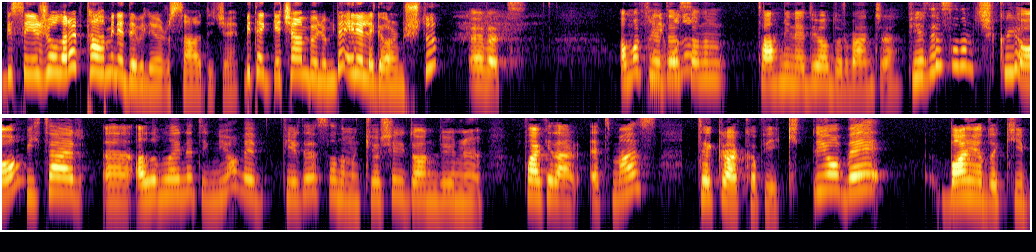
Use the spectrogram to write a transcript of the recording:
bir seyirci olarak tahmin edebiliyoruz sadece. Bir tek geçen bölümde el ele görmüştü. Evet. Ama Firdevs onu- Hanım tahmin ediyordur bence. Firdevs Hanım çıkıyor. Bihter e, adımlarını dinliyor ve Firdevs Hanım'ın köşeyi döndüğünü fark eder etmez tekrar kapıyı kilitliyor ve banyodaki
